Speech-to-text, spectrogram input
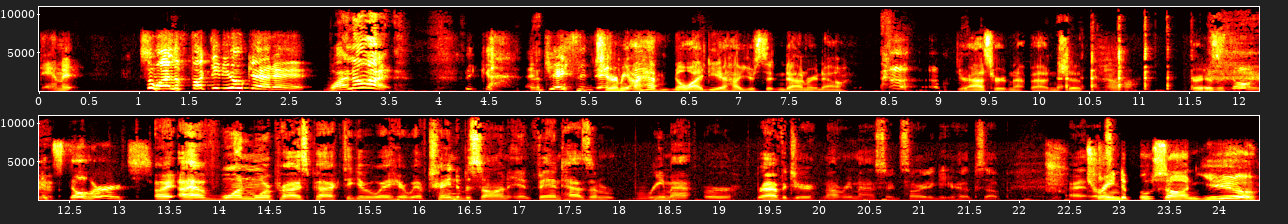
Damn it. So why the fuck did you get it? Why not? Because, and Jason did. Jeremy, I have no idea how you're sitting down right now. Your ass hurting that bad and shit. No, Crazy. still, it still hurts. All right, I have one more prize pack to give away here. We have Train to Busan and Phantasm Remat or Ravager, not remastered. Sorry to get your hopes up. All right, Train to Busan, yeah.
